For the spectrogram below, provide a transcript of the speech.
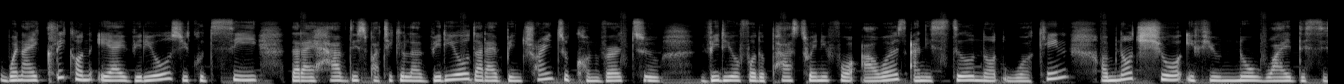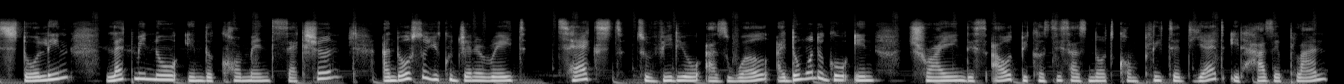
When I click on AI videos, you could see that I have this particular video that I've been trying to convert to video for the past 24 hours and it's still not working. I'm not sure if you know why this is stalling. Let me know in the comment section. And also you could generate text to video as well. I don't want to go in trying this out because this has not completed yet. It has a plan,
